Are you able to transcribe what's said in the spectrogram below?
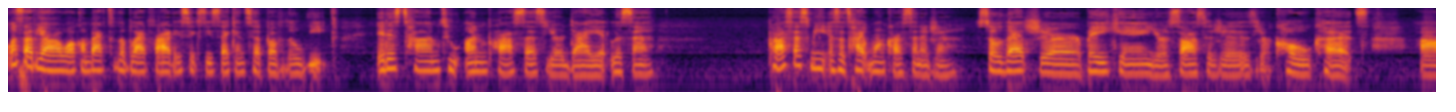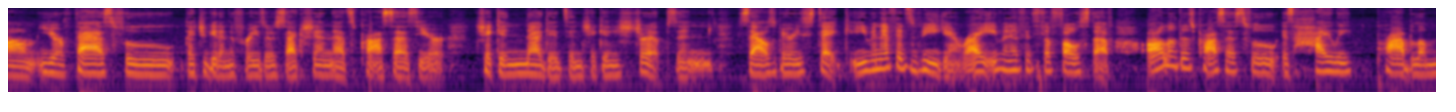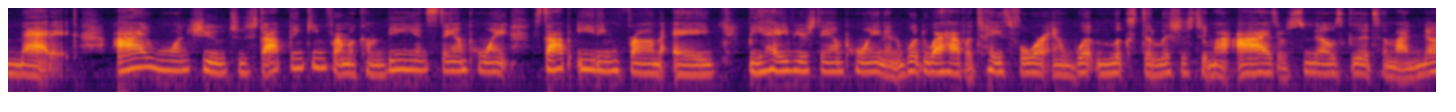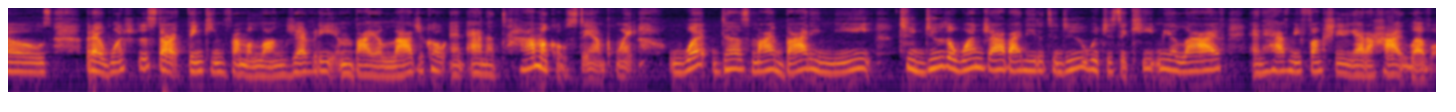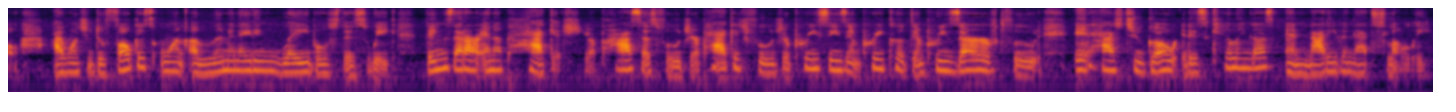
What's up, y'all? Welcome back to the Black Friday 60 second tip of the week. It is time to unprocess your diet. Listen, processed meat is a type 1 carcinogen. So that's your bacon, your sausages, your cold cuts, um, your fast food that you get in the freezer section that's processed, your chicken nuggets and chicken strips and Salisbury steak, even if it's vegan, right? Even if it's the faux stuff, all of this processed food is highly problematic. I want you to stop thinking from a convenience standpoint, stop eating from a behavior standpoint, and what do I have a taste for, and what looks delicious to my eyes or smells good to my nose. But I want you to start thinking from a longevity and biological and anatomical standpoint. What does my body need to do the one job I needed to do, which is to keep me alive and have me functioning at a high level? I want you to focus on eliminating labels this week. Things that are in a package, your processed food, your packaged food, your pre seasoned, pre cooked, and preserved food. It has to go. It is killing us, and not even that slowly.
